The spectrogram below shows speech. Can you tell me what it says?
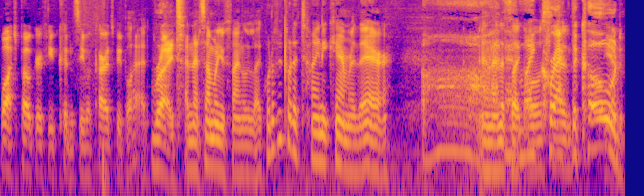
watch poker if you couldn't see what cards people had. right, And then somebody was finally like, "What if we put a tiny camera there?" Oh, and then it's like might crack sudden- the code.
